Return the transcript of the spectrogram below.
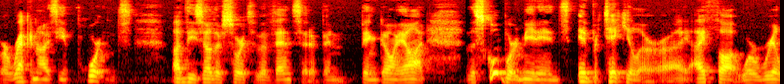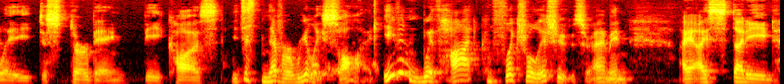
or recognize the importance of these other sorts of events that have been been going on. The school board meetings, in particular, I, I thought were really disturbing because you just never really saw it, even with hot conflictual issues. Right? I mean. I, studied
